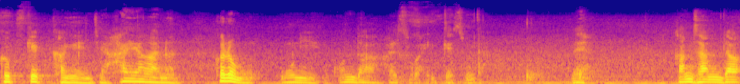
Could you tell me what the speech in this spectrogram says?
급격하게 이제 하향하는 그런 운이 온다 할 수가 있겠습니다. 네. 감사합니다.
